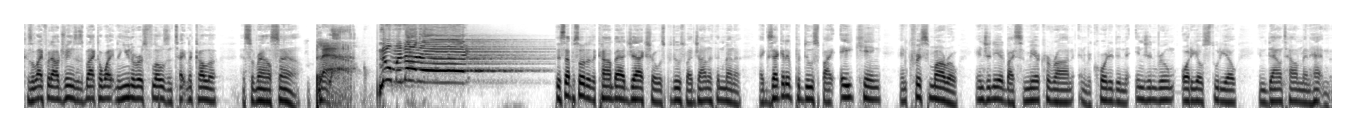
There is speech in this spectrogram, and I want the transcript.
Because a life without dreams is black and white, and the universe flows in technicolor and surround sound. Blah. This episode of the Combat Jack Show was produced by Jonathan Mena, executive produced by A. King and Chris Morrow, engineered by Samir Karan, and recorded in the Engine Room Audio Studio in downtown Manhattan.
